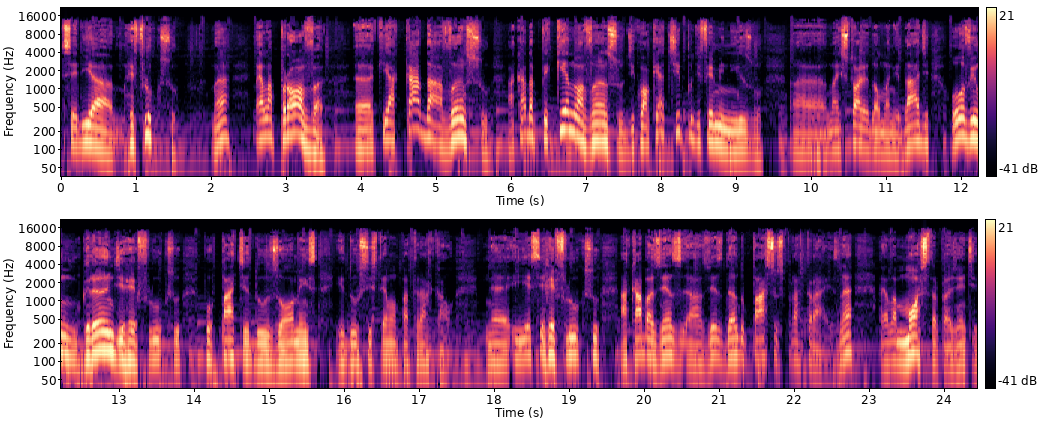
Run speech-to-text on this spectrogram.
seria refluxo. Né? Ela prova uh, que a cada avanço, a cada pequeno avanço de qualquer tipo de feminismo uh, na história da humanidade, houve um grande refluxo por parte dos homens e do sistema patriarcal né? e esse refluxo acaba às vezes, às vezes dando passos para trás. Né? Ela mostra para a gente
